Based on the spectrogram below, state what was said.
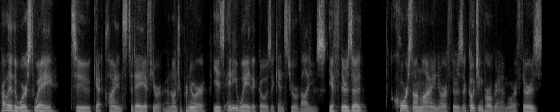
Probably the worst way to get clients today, if you're an entrepreneur, is any way that goes against your values. If there's a course online, or if there's a coaching program, or if there's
